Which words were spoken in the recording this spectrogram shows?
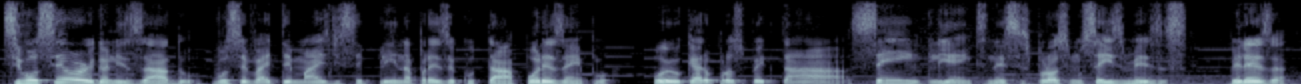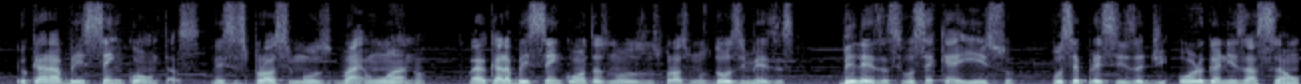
Se você é organizado, você vai ter mais disciplina para executar. Por exemplo, pô, eu quero prospectar 100 clientes nesses próximos seis meses, beleza? Eu quero abrir 100 contas nesses próximos, vai, um ano. Vai, eu quero abrir 100 contas nos, nos próximos 12 meses. Beleza, se você quer isso, você precisa de organização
